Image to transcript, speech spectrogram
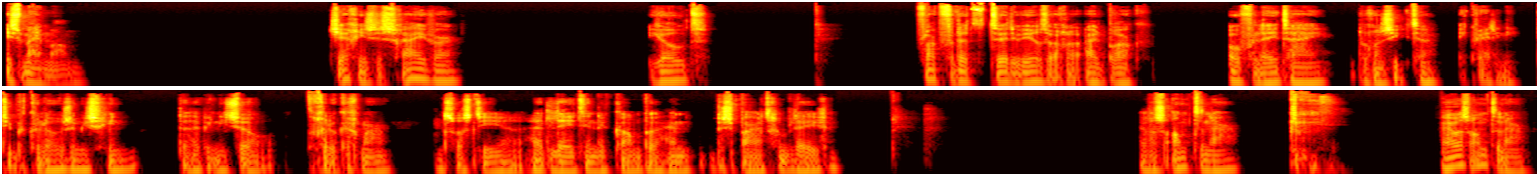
is mijn man. Tsjechische schrijver, Jood. Vlak voordat de Tweede Wereldoorlog uitbrak, overleed hij door een ziekte. Ik weet het niet, tuberculose misschien. Dat heb ik niet zo gelukkig maar. Want zoals die, uh, het leed in de kampen hem bespaard gebleven. Hij was ambtenaar. hij was ambtenaar,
